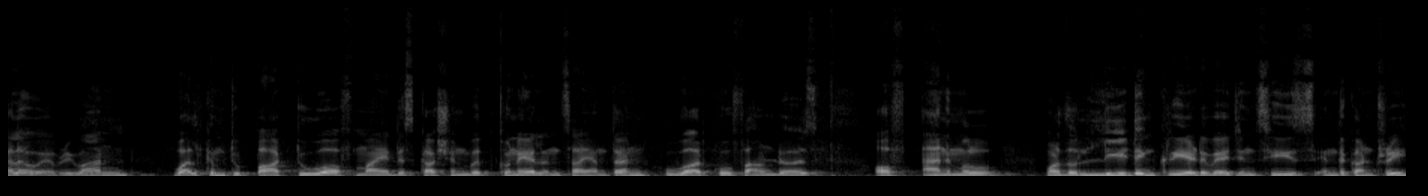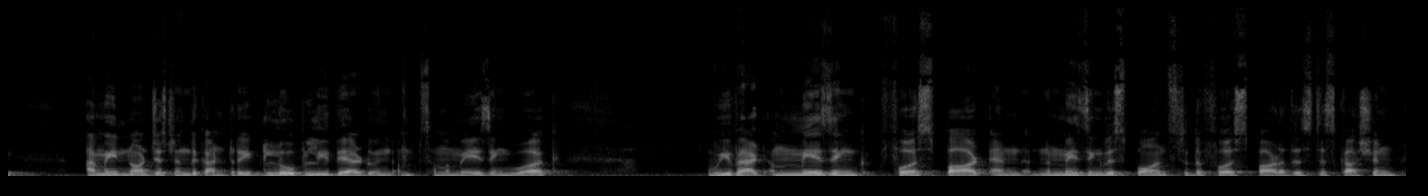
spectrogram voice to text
Hello, everyone. Welcome to part two of my discussion with Kunal and Sayantan, who are co founders of Animal, one of the leading creative agencies in the country. I mean, not just in the country, globally, they are doing um, some amazing work. We've had amazing first part and an amazing response to the first part of this discussion.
